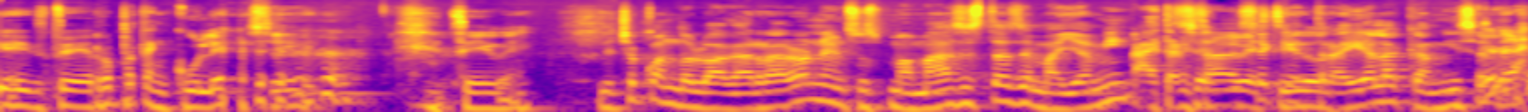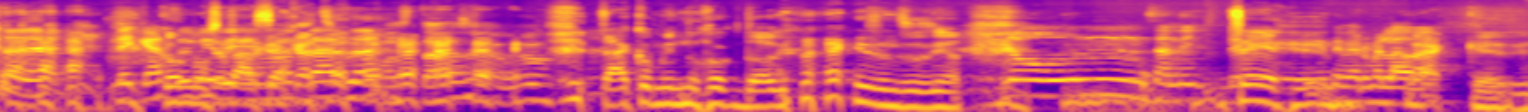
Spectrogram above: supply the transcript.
este, ropa tan cool. Sí. Sí, güey. De hecho, cuando lo agarraron en sus mamás estas de Miami, Ay, también se estaba dice vestido. que traía la camisa de Con mostaza. mostaza. de mostaza, güey. Estaba comiendo un hot dog y se ensució. No, un sándwich de, Sí. de mermelada. Ah, que sí.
